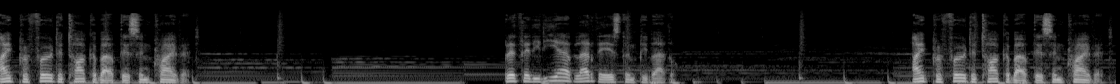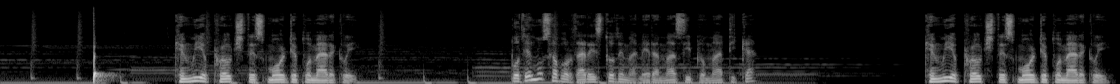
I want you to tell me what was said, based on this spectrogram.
I prefer to talk about this in private. Preferiría hablar de esto en privado. I prefer to talk about this in private. Can we approach this more diplomatically? ¿Podemos abordar esto de manera más diplomática? Can we approach this more diplomatically?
